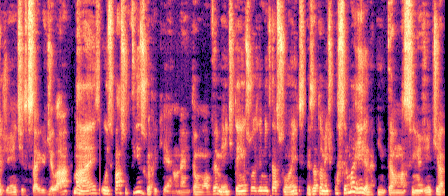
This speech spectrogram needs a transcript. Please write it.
muita gente saiu de lá, mas o espaço físico é pequeno, né? Então, obviamente, tem as suas limitações, exatamente por ser uma ilha, né? Então, assim, a gente, a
